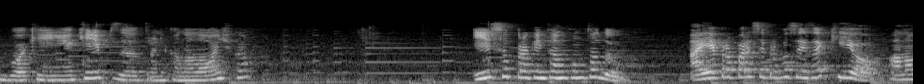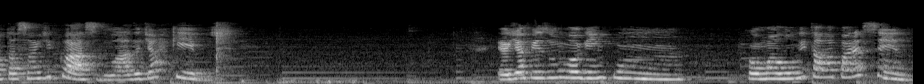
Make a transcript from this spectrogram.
Vou aqui em equipes, eletrônica analógica. Isso para quem está no computador. Aí é para aparecer para vocês aqui, ó, anotações de classe do lado de arquivos. Eu já fiz um login com como aluno e estava aparecendo.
